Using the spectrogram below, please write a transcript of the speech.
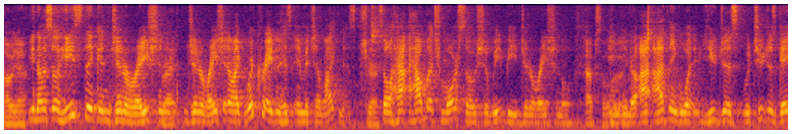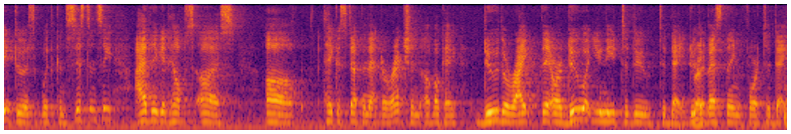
Oh, yeah. You know, so He's thinking generation, Right. generation, and like we're creating His image and likeness. Sure. So how, how much more so should we be generational? Absolutely. And you know, I, I think what you just what you just gave to us with consistency, I think it helps us uh, take a step in that direction of okay, do the right thing or do what you need to do today. Do the best thing for today.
